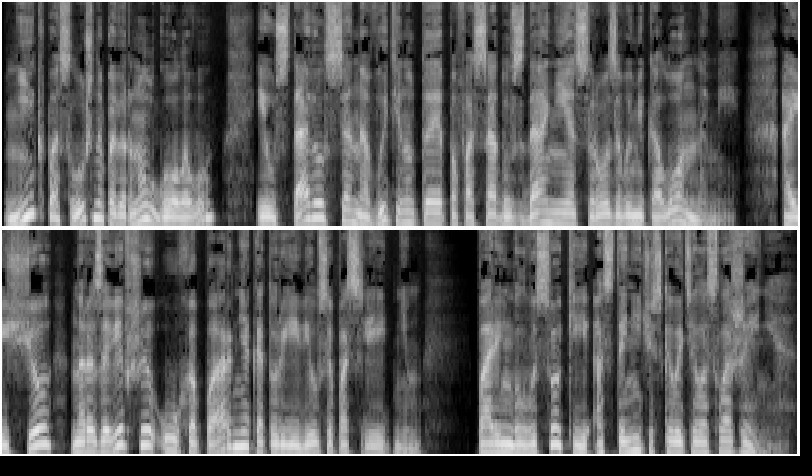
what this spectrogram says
Ник послушно повернул голову и уставился на вытянутое по фасаду здание с розовыми колоннами, а еще на разовевшее ухо парня, который явился последним — Парень был высокий, астенического телосложения.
